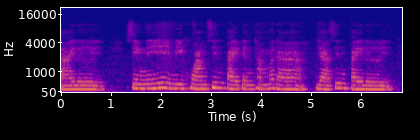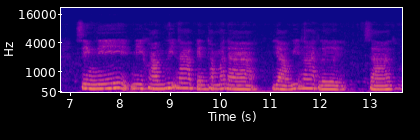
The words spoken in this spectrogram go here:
ตายเลย สิ่งนี้มีความสิ้นไปเป็นธรรมดา อย่าสิ้นไปเลย สิ่งนี้มีความวินาศเป็นธรรมดา อย่าวินาศเลย สาธุ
